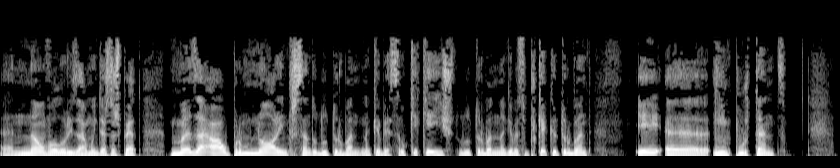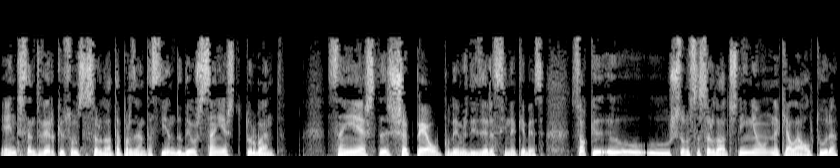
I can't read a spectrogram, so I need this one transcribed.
uh, não valorizar muito este aspecto, mas há, há o pormenor interessante do turbante na cabeça. O que é que é isto do turbante na cabeça? Porquê é que o turbante é importante? É interessante ver que o sumo sacerdote apresenta-se diante de Deus sem este turbante sem este chapéu, podemos dizer assim, na cabeça. Só que uh, os sumos sacerdotes tinham, naquela altura,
